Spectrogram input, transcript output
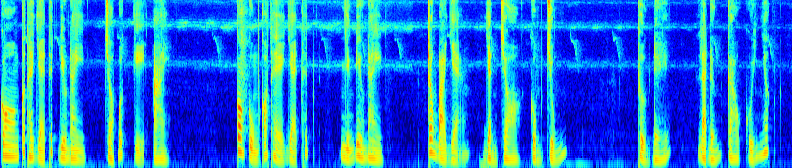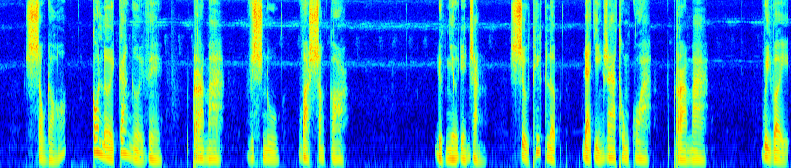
Con có thể giải thích điều này cho bất kỳ ai con cũng có thể giải thích những điều này trong bài giảng dành cho cùng chúng. Thượng đế là đấng cao quý nhất. Sau đó có lời ca ngợi về Brahma, Vishnu và Shankar. Được nhớ đến rằng sự thiết lập đã diễn ra thông qua Brahma. Vì vậy,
